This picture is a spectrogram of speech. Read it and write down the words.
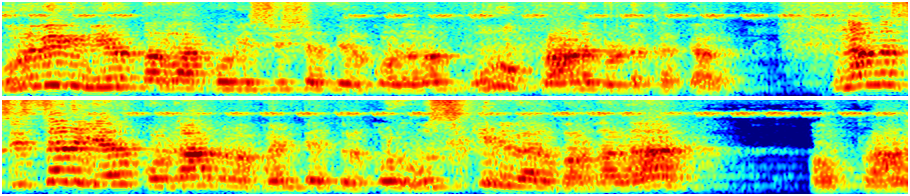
ಗುರುವಿಗೆ ನೀರು ತರ್ಲಾಕ್ ಹೋಗಿ ಶಿಷ್ಯ ತಿಳ್ಕೊಂಡನ ಗುರು ಪ್ರಾಣ ಬಿಡ್ಲಕತ್ತಾನ ನನ್ನ ಶಿಷ್ಯನಿಗೆ ಏನು ಕೊಡ್ಲಾರ್ದನ ಹೊಂಟೆ ತಿಳ್ಕೊಂಡು ಉಸುಕಿನ ಮೇಲೆ ಬರ್ದಾನ? ಅವ್ ಪ್ರಾಣ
